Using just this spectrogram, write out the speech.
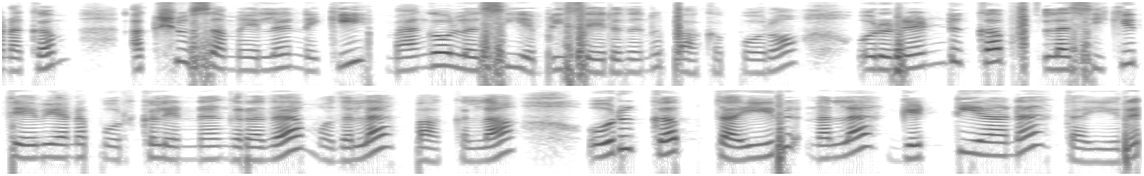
வணக்கம். அக்ஷு சமையலில் இன்னைக்கு மேங்கோ லஸ்ஸி எப்படி செய்கிறதுன்னு பார்க்க போகிறோம் ஒரு ரெண்டு கப் லஸ்ஸிக்கு தேவையான பொருட்கள் என்னங்கிறத முதல்ல பார்க்கலாம். ஒரு கப் தயிர் நல்லா கெட்டியான தயிர்.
